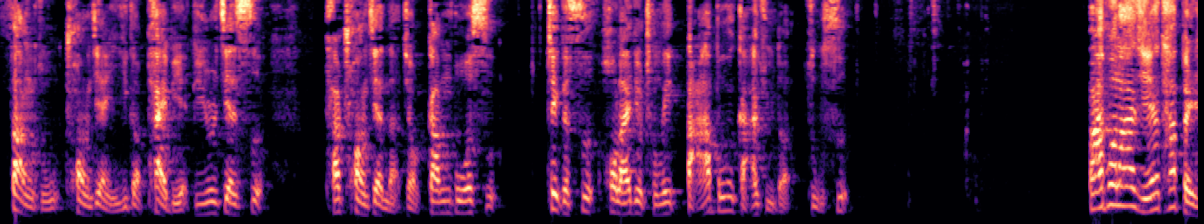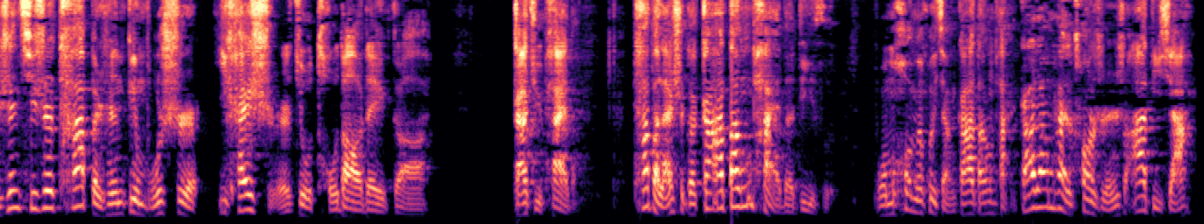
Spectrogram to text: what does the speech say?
藏族创建一个派别必须是建寺，他创建的叫冈波寺，这个寺后来就成为达波噶举的祖寺。达波拉杰他本身其实他本身并不是。一开始就投到这个噶举派的，他本来是个噶当派的弟子，我们后面会讲噶当派。噶当派的创始人是阿底峡，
